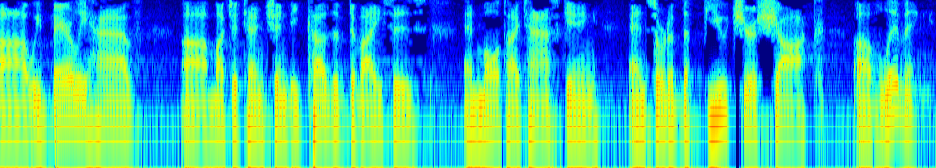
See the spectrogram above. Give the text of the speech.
Uh, we barely have uh, much attention because of devices and multitasking and sort of the future shock of living.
